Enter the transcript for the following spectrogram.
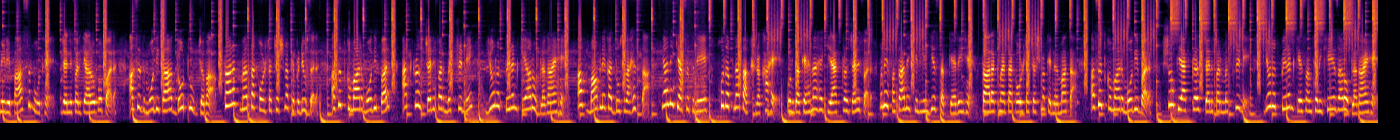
मेरे पास सबूत है जेनिफर के आरोपों पर असद मोदी का दो टूक जवाब। तारक मेहता का उल्टा चश्मा के प्रोड्यूसर असद कुमार मोदी पर एक्ट्रेस जेनिफर मिस्ट्री ने यौन उत्पीड़न के आरोप लगाए हैं। अब मामले का दूसरा हिस्सा, यानी कि असद ने खुद अपना पक्ष रखा है। उनका कहना है कि एक्ट्रेस जेनिफर उन्हें फंसाने के लिए ये सब कह रही हैं। तारक मेहता का उल्टा चश्मा के निर्माता, असद कुमार मोदी पर शो की एक्ट्रेस जेनिफर मिस्ट्री ने यौन उत्पीड़न के सनसनीखेज आरोप लगाए हैं।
